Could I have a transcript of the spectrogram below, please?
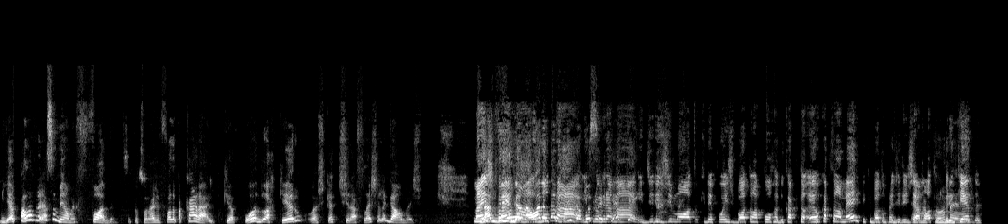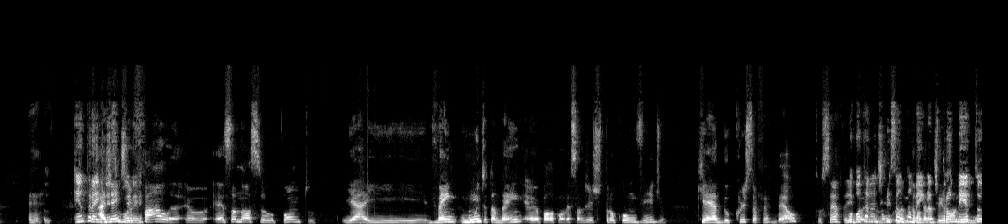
e a palavra é essa mesmo, é foda. Esse personagem é foda pra caralho. Porque a porra do arqueiro, eu acho que atirar flecha é legal, mas. Mas na briga, na hora da briga, você e programar quer quem? e dirigir moto, que depois botam a porra do Capitão. É o Capitão América que botam para dirigir é a moto no América. brinquedo? É. Entra aí A gente rolê. fala, eu, esse é o nosso ponto, e aí vem muito também. Eu e a Paula conversando, a gente trocou um vídeo que é do Christopher Bell. Tô certo? Vou botar na descrição também, gente. Prometo,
